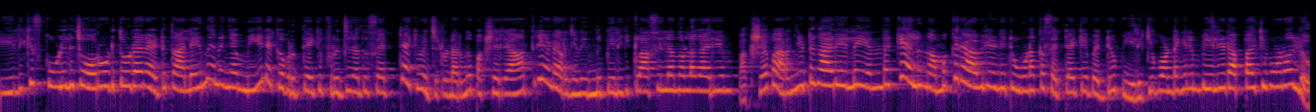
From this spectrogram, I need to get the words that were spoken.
പീലിക്ക് സ്കൂളിൽ ചോറ് കൊടുത്തുവിടാനായിട്ട് തലേന്ന് തന്നെ ഞാൻ മീനൊക്കെ വൃത്തിയാക്കി ഫ്രിഡ്ജിനകത്ത് സെറ്റാക്കി വെച്ചിട്ടുണ്ടായിരുന്നു. പക്ഷെ രാത്രിയാണ് അറിഞ്ഞത് ഇന്ന് പീലിക്ക് ക്ലാസ് ഇല്ല എന്നുള്ള കാര്യം. പക്ഷേ പറഞ്ഞിട്ട് കാര്യമില്ല. എന്തൊക്കെയായാലും നമുക്ക് രാവിലെ എണീറ്റ് ഊണൊക്കെ സെറ്റാക്കിയേ പറ്റൂ. പീലിക്ക് പോണ്ടെങ്കിലും പീലിയുടെ അപ്പാക്കി പോകണമല്ലോ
